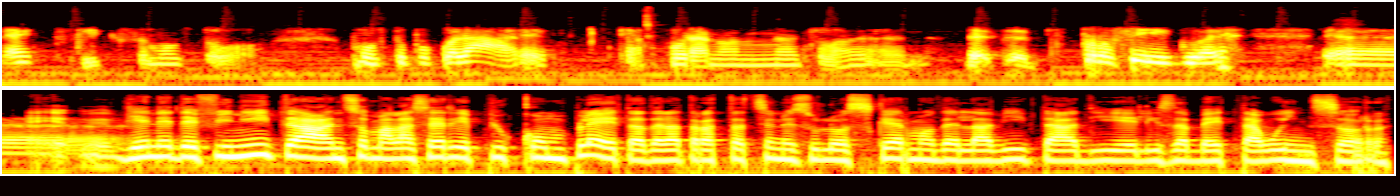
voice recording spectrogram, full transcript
Netflix molto, molto popolare, che ancora non insomma, eh, eh, prosegue. Eh, eh, viene definita insomma, la serie più completa della trattazione sullo schermo della vita di Elisabetta Windsor.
